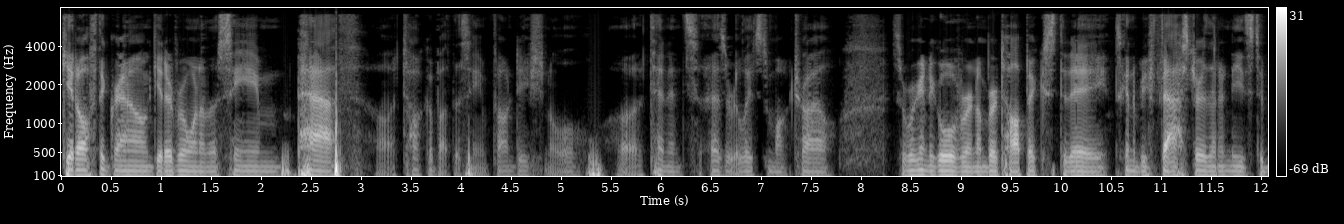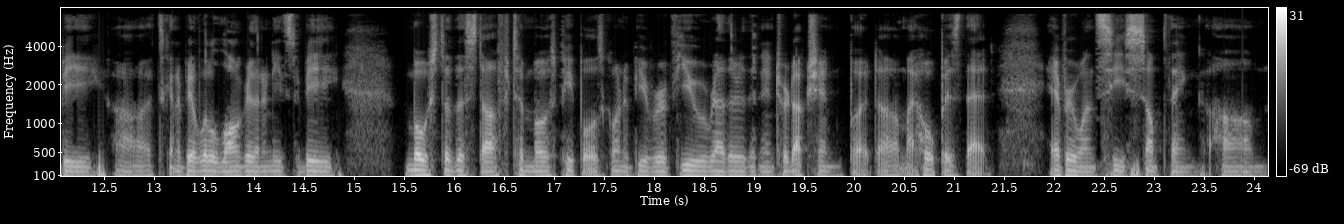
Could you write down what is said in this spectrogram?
get off the ground, get everyone on the same path, uh, talk about the same foundational uh, tenets as it relates to mock trial. So we're going to go over a number of topics today. It's going to be faster than it needs to be. Uh, it's going to be a little longer than it needs to be. Most of the stuff to most people is going to be review rather than introduction. But uh, my hope is that everyone sees something um,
